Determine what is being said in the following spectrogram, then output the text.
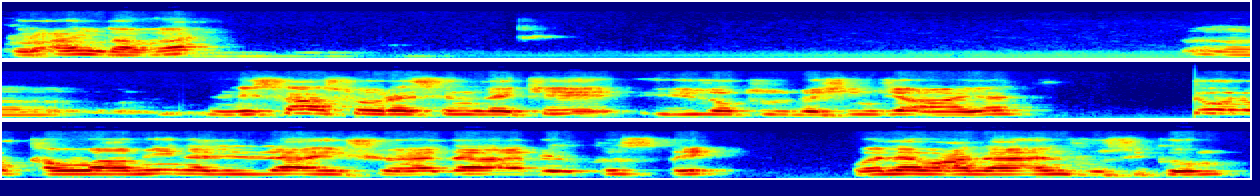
Kur'an da var. E, Nisa suresindeki 135. ayet Kûnü kavvâmîne lillâhi şühedâe bil kıstı velev alâ enfusikum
